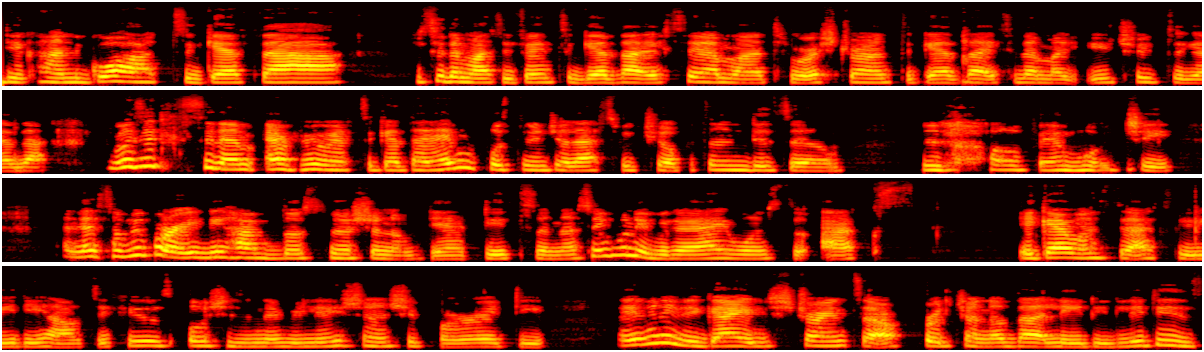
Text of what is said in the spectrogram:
they can go out together. You see them at event together. You see them at restaurant together. You see them at eatery together. You basically see them everywhere together. They even posting each other's picture, putting this um love emoji. And then some people already have this notion of their dates. And so even if a guy wants to ask, a guy wants to ask the lady out, he feels, oh, she's in a relationship already. Or even if a guy is trying to approach another lady, lady is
